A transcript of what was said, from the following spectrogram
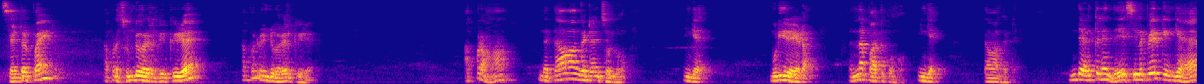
சென்டர் பாயிண்ட் அப்புறம் சுண்டு விரலுக்கு கீழே அப்புறம் ரெண்டு விரல் கீழே. அப்புறம் இந்த தாவாங்கட்டைன்னு சொல்லுவோம். இங்கே முடிகிற இடம். என்ன பார்த்துக்கோங்க. இங்கே தாவாங்கட்டை. இந்த இடத்துலேருந்து சில பேருக்கு இங்கே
